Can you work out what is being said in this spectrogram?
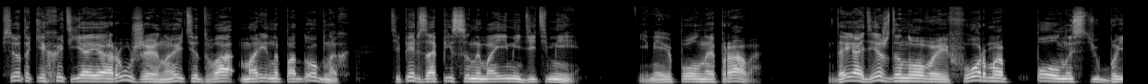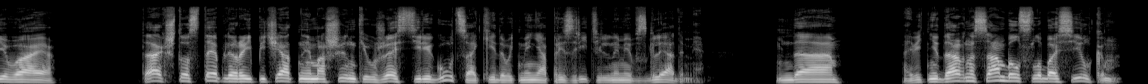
все таки хоть я и оружие, но эти два мариноподобных теперь записаны моими детьми. Имею полное право. Да и одежда новая, и форма полностью боевая. Так что степлеры и печатные машинки уже остерегутся окидывать меня презрительными взглядами. Да, а ведь недавно сам был слабосилком.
